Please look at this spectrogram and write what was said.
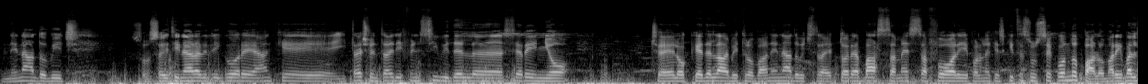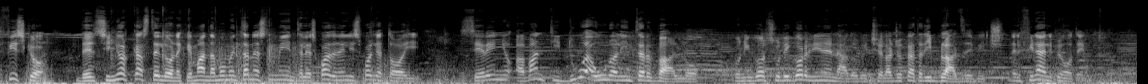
Nenadovic sono saliti in area di rigore anche i tre centrali difensivi del Seregno. C'è l'ok dell'arbitro, va Nenadovic, traiettoria bassa, messa fuori, pallone che schizza sul secondo palo, ma arriva il fischio del signor Castellone che manda momentaneamente le squadre negli spogliatoi. Seregno avanti 2-1 all'intervallo con il gol sul rigore di Nenadovic e la giocata di Blazevic nel finale del primo tempo.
